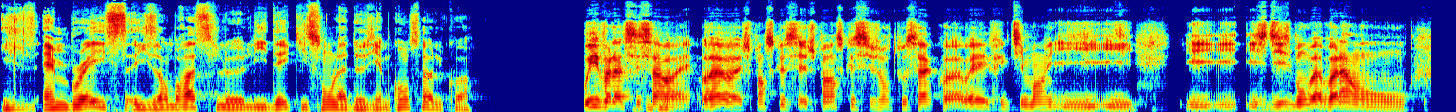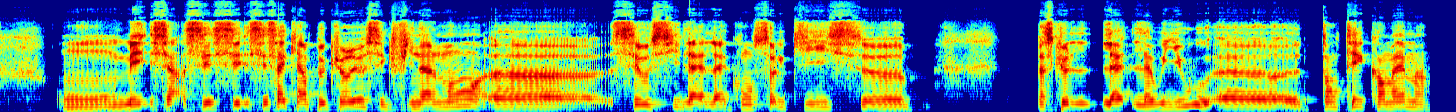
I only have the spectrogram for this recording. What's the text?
ils embrace, ils embrassent l'idée qu'ils sont la deuxième console, quoi. Oui, voilà, c'est ça, ouais. Ouais, ouais, je pense que c'est, je pense que c'est surtout ça, quoi. Ouais, effectivement, ils, ils, ils, ils, se disent, bon, bah voilà, on, on, mais c'est ça qui est un peu curieux, c'est que finalement, euh, c'est aussi la, la, console qui se parce que la, la Wii U euh, tentait quand même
